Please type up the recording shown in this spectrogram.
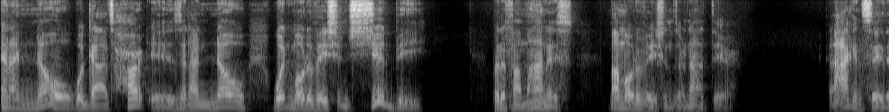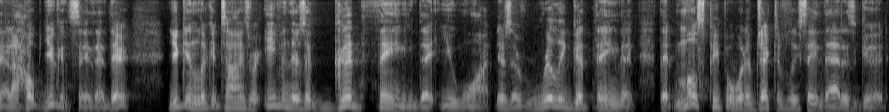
and I know what God's heart is, and I know what motivation should be. But if I'm honest, my motivations are not there. And I can say that. I hope you can say that. There, you can look at times where even there's a good thing that you want. There's a really good thing that that most people would objectively say that is good,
